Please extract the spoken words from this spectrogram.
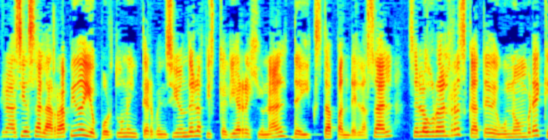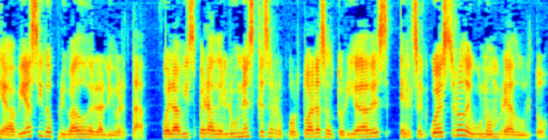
Gracias a la rápida y oportuna intervención de la Fiscalía Regional de Ixtapan de la Sal, se logró el rescate de un hombre que había sido privado de la libertad. Fue la víspera del lunes que se reportó a las autoridades el secuestro de un hombre adulto.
